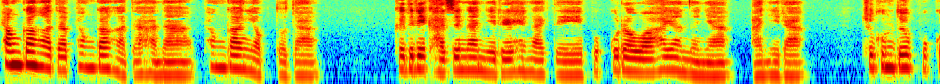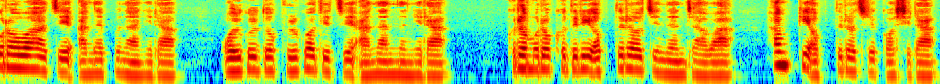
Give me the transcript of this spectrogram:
평강하다 평강하다 하나 평강이 없도다. 그들이 가증한 일을 행할 때에 부끄러워하였느냐 아니라 조금도 부끄러워하지 않을 뿐 아니라 얼굴도 붉어지지 않았느니라. 그러므로 그들이 엎드러지는 자와 함께 엎드러질 것이라.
